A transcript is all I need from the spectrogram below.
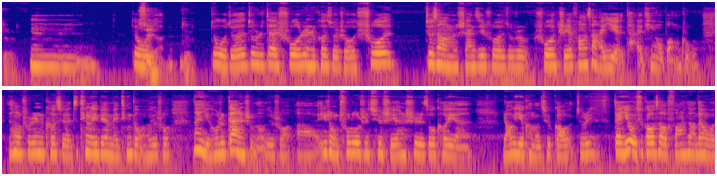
嗯嗯，对我对对，我觉得就是在说认知科学的时候，说就像山鸡说的，就是说职业方向还也还挺有帮助的。他们说认知科学，就听了一遍没听懂，他就说那以后是干什么的？我就说啊、一种出路是去实验室做科研，然后也可能去高，就是但也有去高校的方向，但我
